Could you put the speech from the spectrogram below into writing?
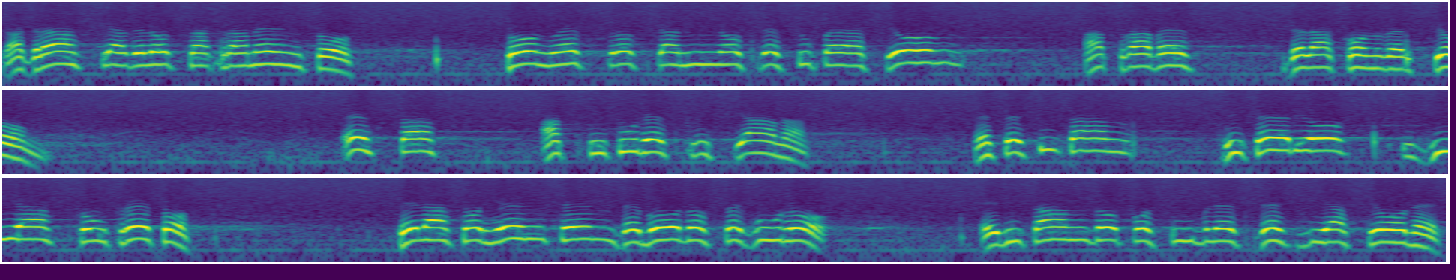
la gracia de los sacramentos, son nuestros caminos de superación a través de la conversión. Estas actitudes cristianas necesitan criterios y guías concretos que las orienten de modo seguro, evitando posibles desviaciones.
